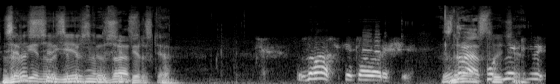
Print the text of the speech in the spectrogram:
Здравствуйте, Сергей из Новосибирска. Здравствуйте, товарищи. Здравствуйте. Дмитрию,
